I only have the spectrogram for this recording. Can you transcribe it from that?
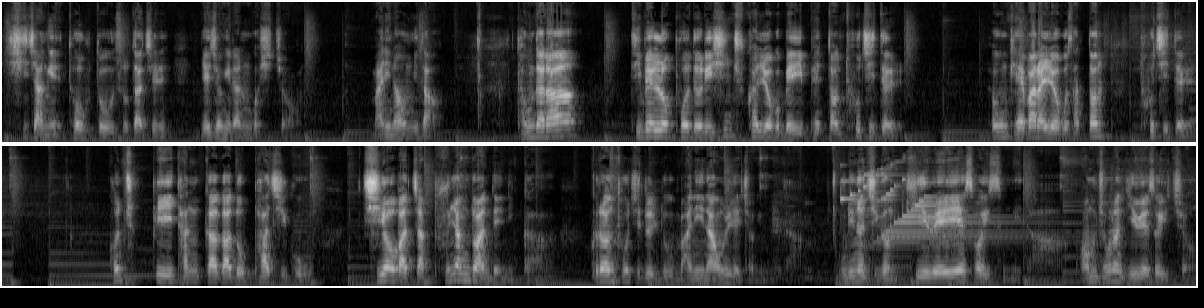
시장에 더욱더 쏟아질 예정이라는 것이죠. 많이 나옵니다. 덩달아 디벨로퍼들이 신축하려고 매입했던 토지들 혹은 개발하려고 샀던 토지들 건축비 단가가 높아지고 지어봤자 분양도 안 되니까 그런 토지들도 많이 나올 예정입니다. 우리는 지금 기회에 서 있습니다. 엄청난 기회에 서 있죠.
